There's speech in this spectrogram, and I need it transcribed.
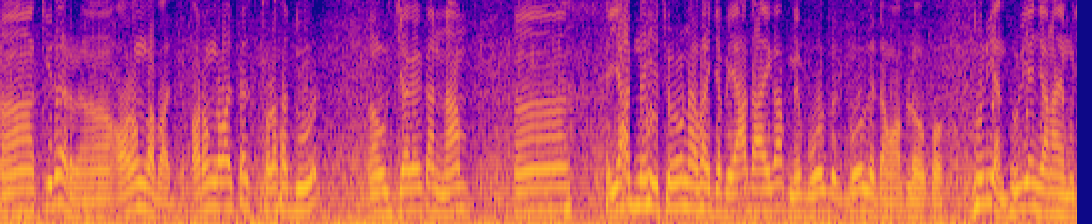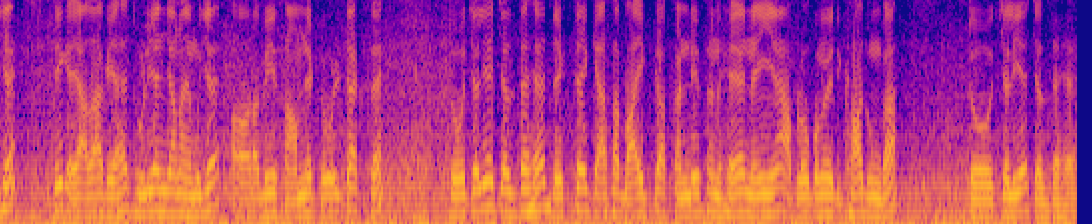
किधर? औरंगाबाद। औरंगाबाद से थोड़ा सा दूर। उस जगह का नाम आ, याद नहीं छोड़ो ना भाई जब याद आएगा मैं बोल बोल देता हूँ आप लोगों को। धुलियन धुलियन जाना है मुझे। ठीक है याद आ गया है धुलियन जाना है मुझे और अभी सामने टोल टैक्स है। तो चलिए चलते हैं देखते हैं कैसा बाइक का कंडीशन है नहीं है आप लोगों को मैं दिखा दूँगा। तो चलिए चलते हैं।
